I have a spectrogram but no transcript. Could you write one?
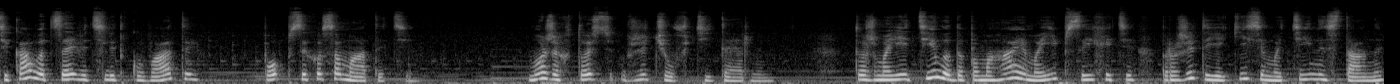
Цікаво це відслідкувати по психосоматиці. Може, хтось вже чув цей термін. Тож моє тіло допомагає моїй психіці прожити якісь емоційні стани,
